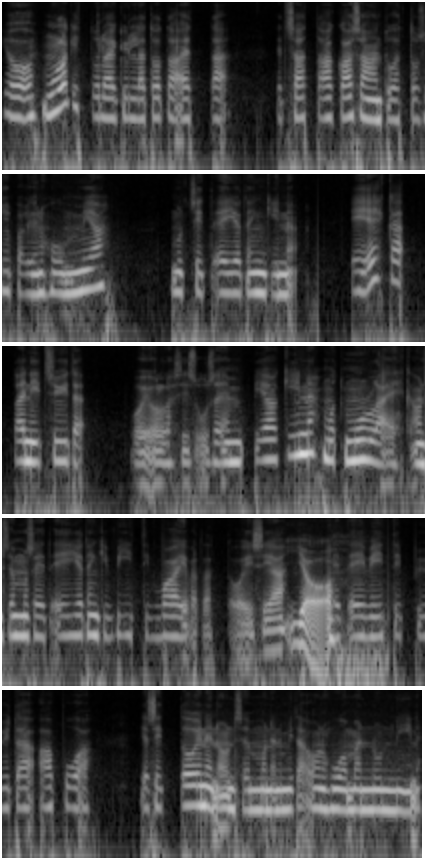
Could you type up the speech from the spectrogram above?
Joo, mullakin tulee kyllä tota, että, että saattaa kasaantua tosi paljon hommia, mutta sitten ei jotenkin, ei ehkä, tai niitä syitä voi olla siis useampiakin, mutta mulla ehkä on semmoisia, että ei jotenkin viitti vaivata toisia, Joo. että ei viitti pyytää apua. Ja sitten toinen on semmoinen, mitä on huomannut, niin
